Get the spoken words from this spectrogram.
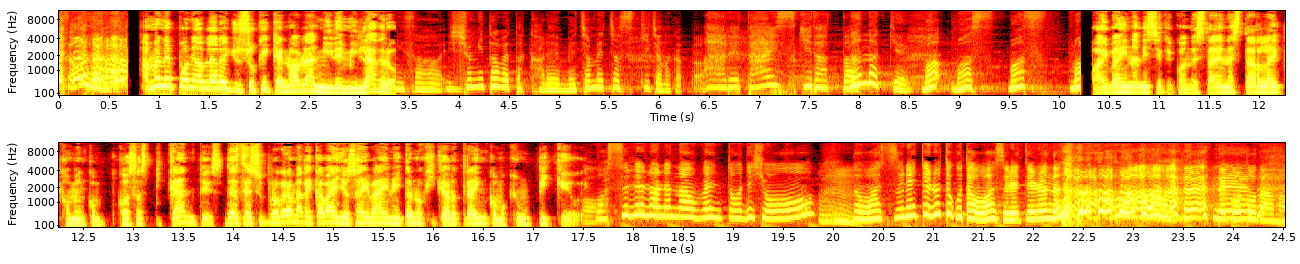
酢そうなの。Amane pone a hablar a Yuzuki que no habla ni de milagro. にさ一緒に食べたカレーめちゃめちゃ好きじゃなかった？あれ大好きだった。なんだっけ？まマスマス Aibaina dice que cuando está en Starlight comen con cosas picantes. Desde su programa de caballos, Aibaina y Tono Hikaru traen como que un pique, güey. 忘れられないお弁当でしょ、うん忘れてるってことは忘れてるんだなってことだな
